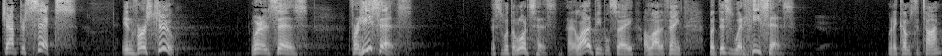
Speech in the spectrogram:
chapter 6 in verse 2, where it says, For he says, this is what the Lord says. A lot of people say a lot of things, but this is what he says when it comes to time,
